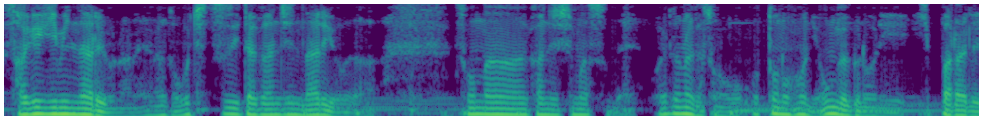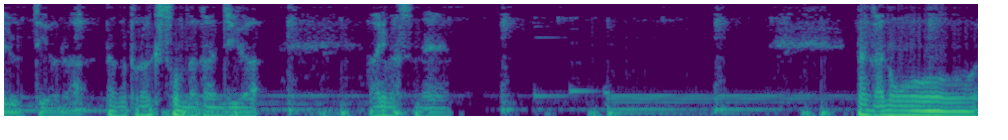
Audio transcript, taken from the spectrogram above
下げ気味になるようなね、なんか落ち着いた感じになるような、そんな感じしますね。割となんかその音の方に、音楽の方に引っ張られるっていうような、なんとなくそんな感じがありますね。なんかあのー、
